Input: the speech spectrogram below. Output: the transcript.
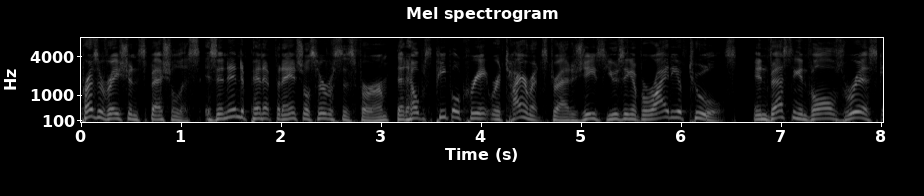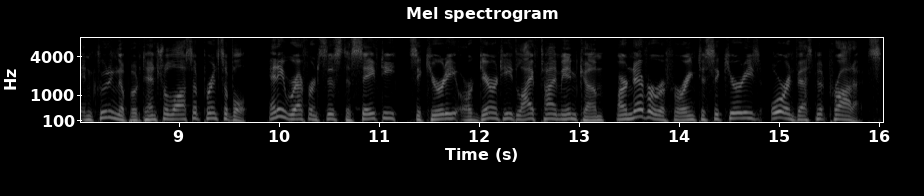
Preservation Specialists is an independent financial services firm that helps people create retirement strategies using a variety of tools. Investing involves risk, including the potential loss of principal. Any references to safety, security, or guaranteed lifetime income are never referring to securities or investment products.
